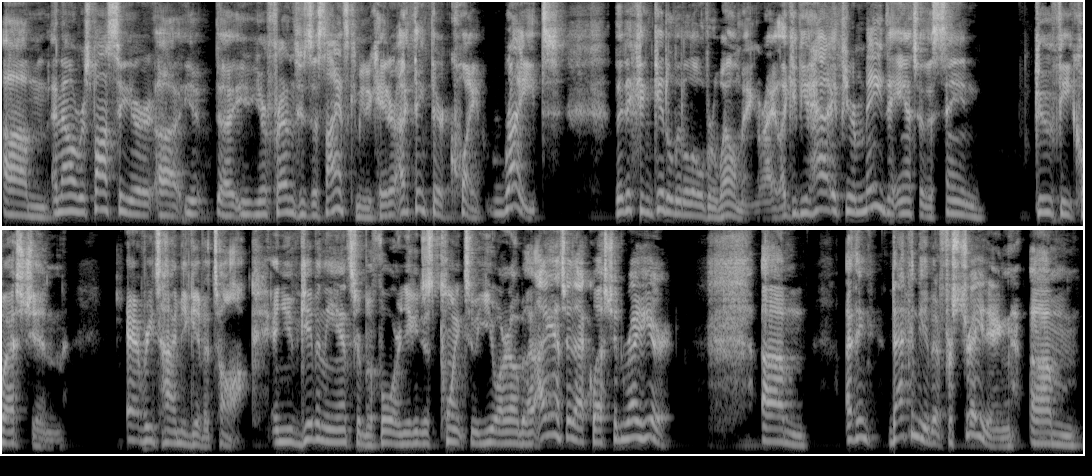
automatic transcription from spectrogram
Um, and now, in response to your uh, you, uh, your friends who's a science communicator, I think they're quite right that it can get a little overwhelming, right? Like if you have if you're made to answer the same goofy question every time you give a talk, and you've given the answer before, and you can just point to a URL, and be like, I answer that question right here. Um, I think that can be a bit frustrating. Um,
